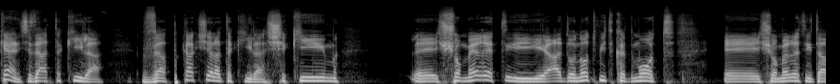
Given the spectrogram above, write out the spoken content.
כן, שזה הטקילה, והפקק של הטקילה, שקים אה, שומרת, היא אדונות מתקדמות, אה, שומרת איתה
